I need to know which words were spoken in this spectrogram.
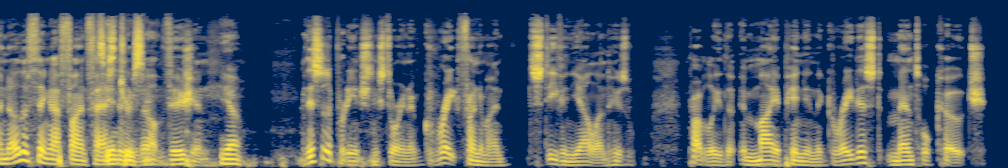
Another thing I find fascinating about vision Yeah. this is a pretty interesting story, and a great friend of mine Steven Yellin, who's probably, the, in my opinion, the greatest mental coach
